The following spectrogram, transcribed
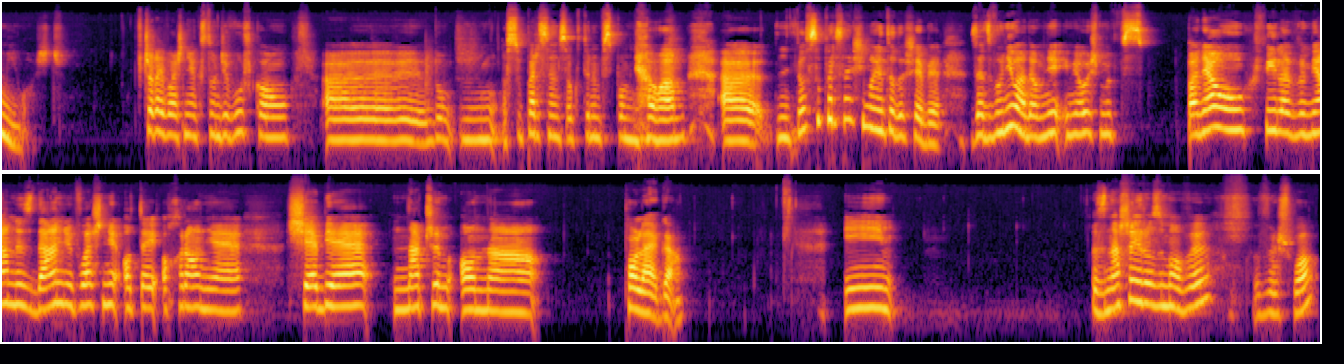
miłość. Wczoraj właśnie jak z tą dziewuszką, e, mm, supersens, o którym wspomniałam, e, no supersensi mają to do siebie, zadzwoniła do mnie i miałyśmy wspaniałą chwilę wymiany zdań właśnie o tej ochronie siebie, na czym ona polega. I z naszej rozmowy wyszło,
